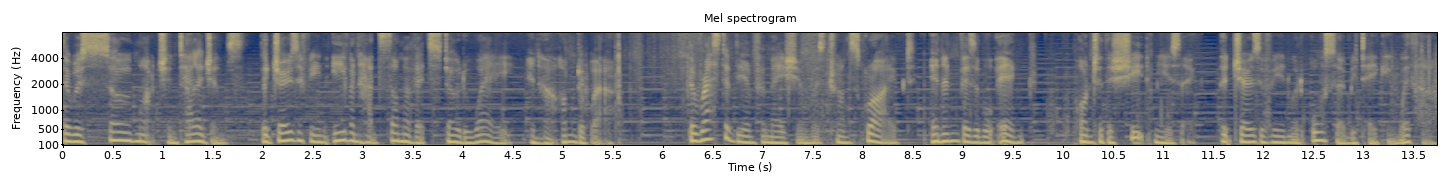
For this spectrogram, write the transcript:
There was so much intelligence that Josephine even had some of it stowed away in her underwear. The rest of the information was transcribed in invisible ink onto the sheet music that Josephine would also be taking with her.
